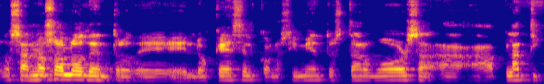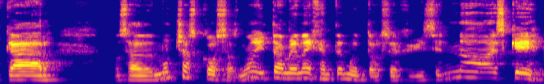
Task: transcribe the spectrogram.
o sea, no solo dentro de lo que es el conocimiento Star Wars, a platicar, o sea, muchas cosas, ¿no? Y también hay gente muy tóxica que dice, no, es que,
